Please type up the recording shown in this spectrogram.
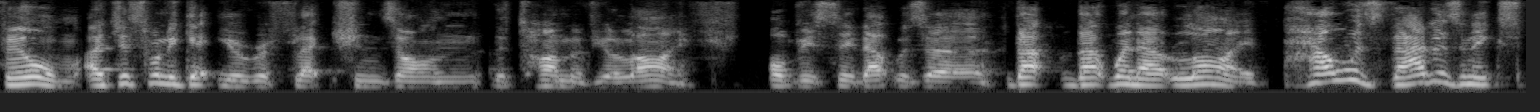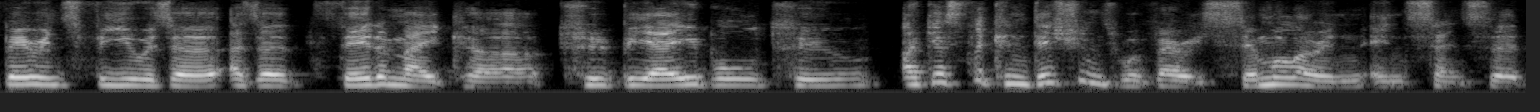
film, I just want to get your reflections on the time of your life. Obviously, that was a that that went out live. How was that as an experience for you as a as a theatre maker to be able to? I guess the conditions were very similar in in sense that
